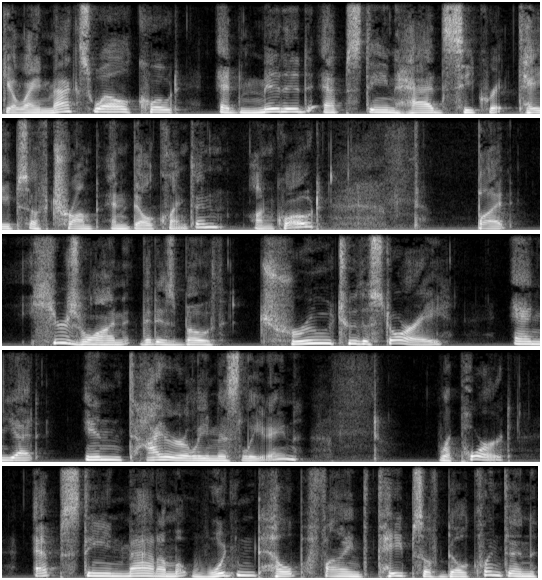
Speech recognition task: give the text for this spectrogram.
Ghislaine Maxwell, quote, admitted Epstein had secret tapes of Trump and Bill Clinton, unquote. But here's one that is both true to the story and yet entirely misleading report, Epstein Madam wouldn't help find tapes of Bill Clinton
